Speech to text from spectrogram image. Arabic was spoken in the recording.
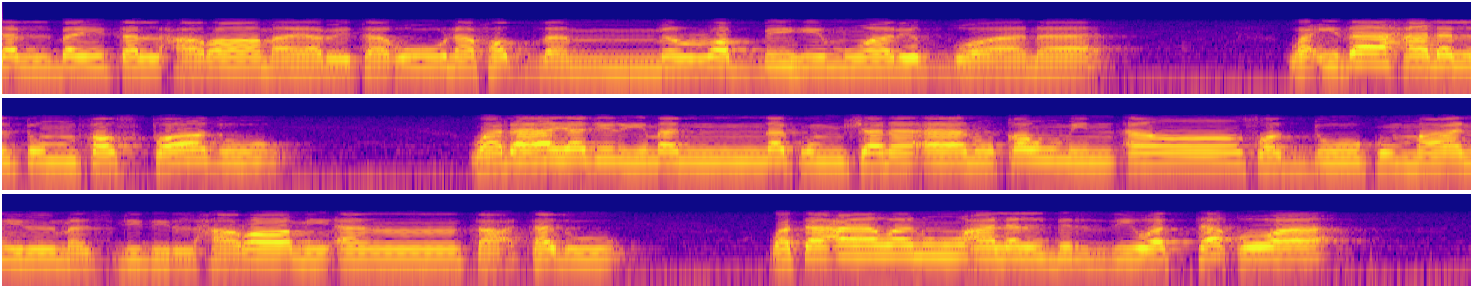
آمين البيت الحرام يبتغون فضلا مِنْ رَبِّهِمْ وَرِضْوَانًا وَإِذَا حَلَلْتُمْ فَاصْطَادُوا وَلَا يَجْرِمَنَّكُمْ شَنَآنُ قَوْمٍ أَن صَدُّوكُمْ عَنِ الْمَسْجِدِ الْحَرَامِ أَن تَعْتَدُوا وَتَعَاوَنُوا عَلَى الْبِرِّ وَالتَّقْوَى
